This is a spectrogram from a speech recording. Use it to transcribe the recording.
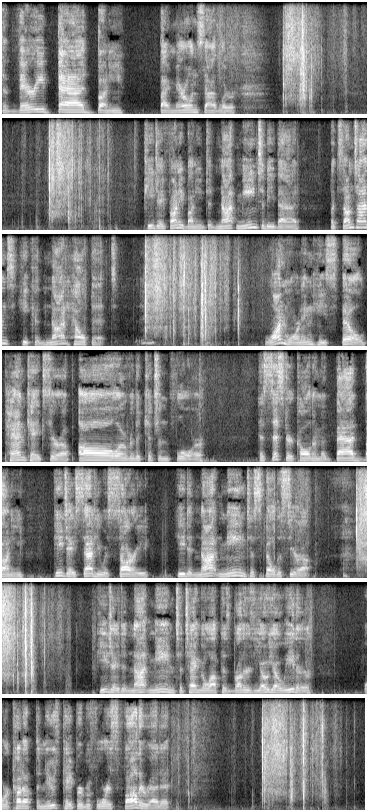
The Very Bad Bunny by Marilyn Sadler. PJ Funny Bunny did not mean to be bad, but sometimes he could not help it. One morning, he spilled pancake syrup all over the kitchen floor. His sister called him a bad bunny. PJ said he was sorry. He did not mean to spill the syrup. PJ did not mean to tangle up his brother's yo-yo either, or cut up the newspaper before his father read it,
